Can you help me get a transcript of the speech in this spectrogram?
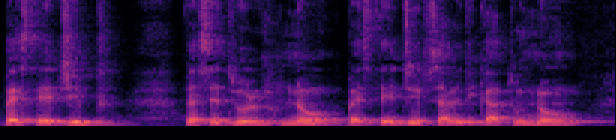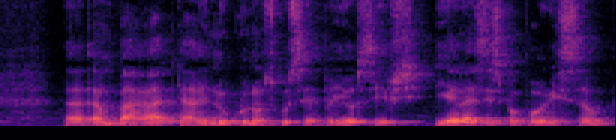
peste Egipt, versetul 9, peste Egipt s-a ridicat un nou uh, împărat care nu cunoscuse pe Iosif și el a zis poporului său,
